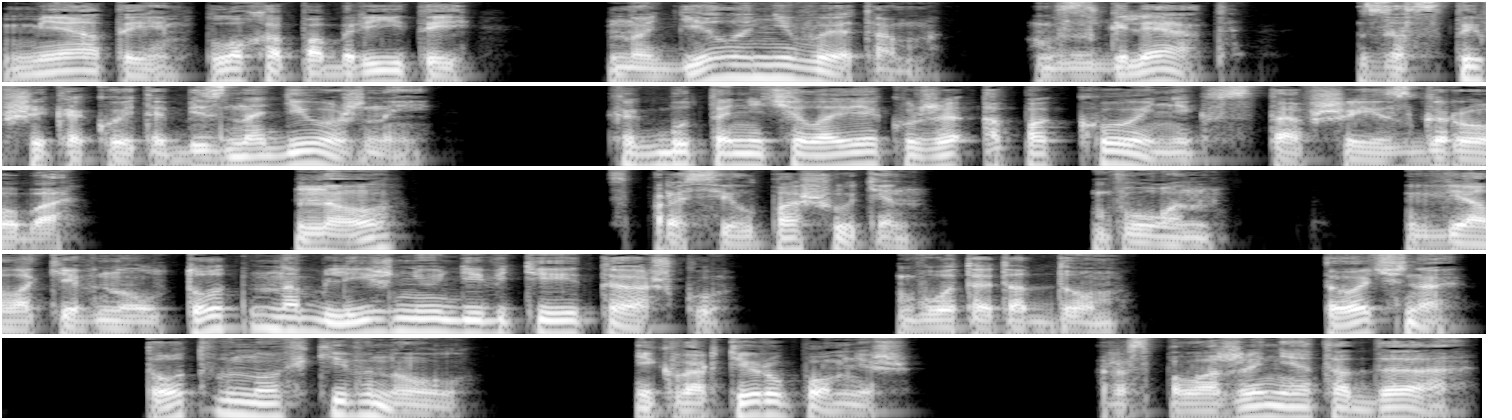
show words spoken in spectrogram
мятый, плохо побритый, но дело не в этом. Взгляд, застывший какой-то, безнадежный. Как будто не человек уже, а покойник, вставший из гроба. «Ну?» — спросил Пашутин. «Вон». Вяло кивнул тот на ближнюю девятиэтажку. «Вот этот дом». «Точно?» Тот вновь кивнул. «И квартиру помнишь?» «Расположение-то да.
